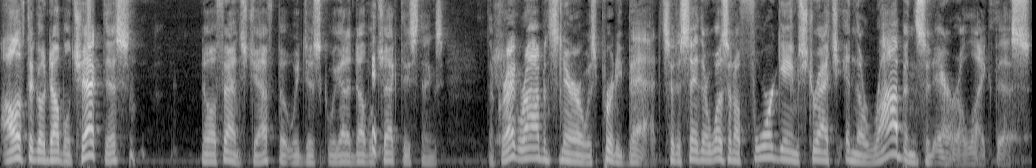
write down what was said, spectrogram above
I'll have to go double check this. No offense, Jeff, but we just we got to double check these things. The Greg Robinson era was pretty bad. So to say there wasn't a four game stretch in the Robinson era like this,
